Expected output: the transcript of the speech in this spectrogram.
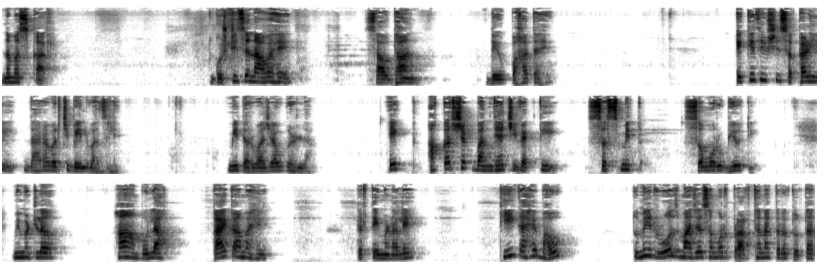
नमस्कार. गोष्टीचं नाव आहे सावधान. देव पाहत आहे. एके दिवशी सकाळी दारावरची बेल वाजली. मी दरवाजा उघडला. एक आकर्षक बांध्याची व्यक्ती सस्मित समोर उभी होती. मी म्हटलं हां बोला काय काम आहे? तर ते म्हणाले ठीक आहे भाऊ तुम्ही रोज माझ्यासमोर प्रार्थना करत होतात.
